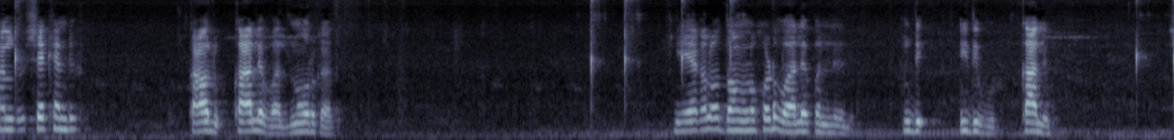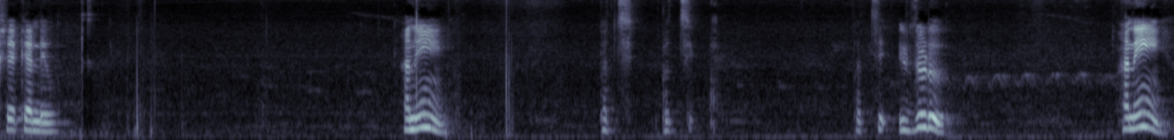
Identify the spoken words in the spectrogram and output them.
Hello second. కాలు కాలు ఇవ్వాలి నోరు కాదు. ఏగలో దోమలు కూడా వాలే పని లేదు. ఇది ఇది ఇవ్వు కాలు ఇవ్వు. సెకండ్ ఇవ్వు. అని పచ్చి పచ్చి పచ్చి. ఇటు హనీ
